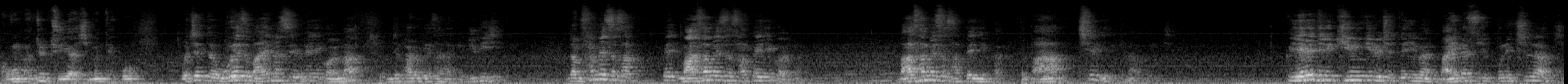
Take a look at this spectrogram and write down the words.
그것만 좀 주의하시면 되고 어쨌든 5에서 마이너스 1 빼니까 얼마? 이제 바로 계산할게 6이지 그 다음 3에서 4 빼, 마 3에서 4 빼니까 얼마? 마 3에서 4 빼니까 마 7 이렇게 나오겠지 그 얘네들이 기울기를 쟀더니만 마이너스 6분의 7 나왔지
